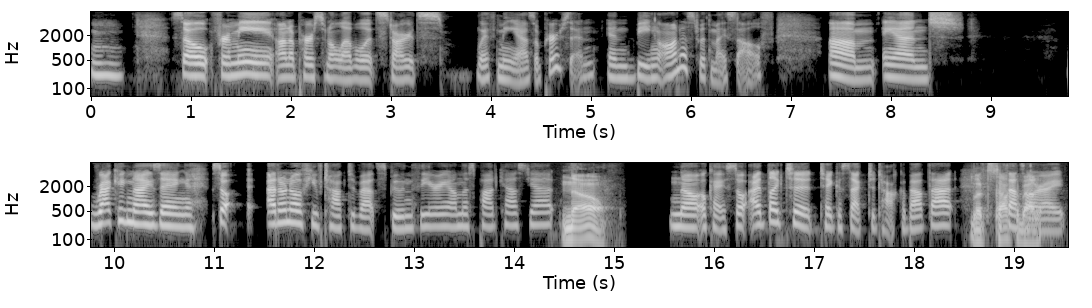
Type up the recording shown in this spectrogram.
Mm-hmm. So for me, on a personal level, it starts with me as a person and being honest with myself um, and recognizing so i don't know if you've talked about spoon theory on this podcast yet? No. No? Okay so i'd like to take a sec to talk about that let's talk that's about all right.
